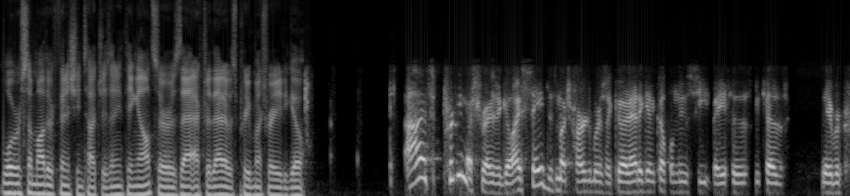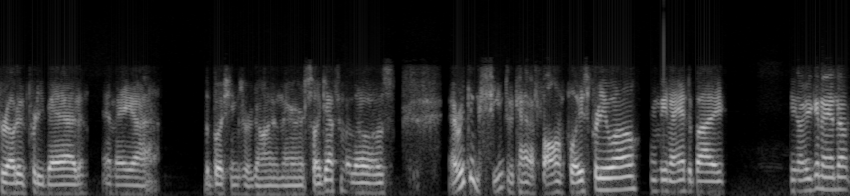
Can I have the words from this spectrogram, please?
what were some other finishing touches? Anything else, or is that after that it was pretty much ready to go? Uh, it's pretty much ready to go. I saved as much hardware as I could. I had to get a couple new seat bases because they were corroded pretty bad, and they uh, the bushings were gone in there. So I got some of those. Everything seemed to kind of fall in place pretty well. I mean, I had to buy. You know, you're going to end up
